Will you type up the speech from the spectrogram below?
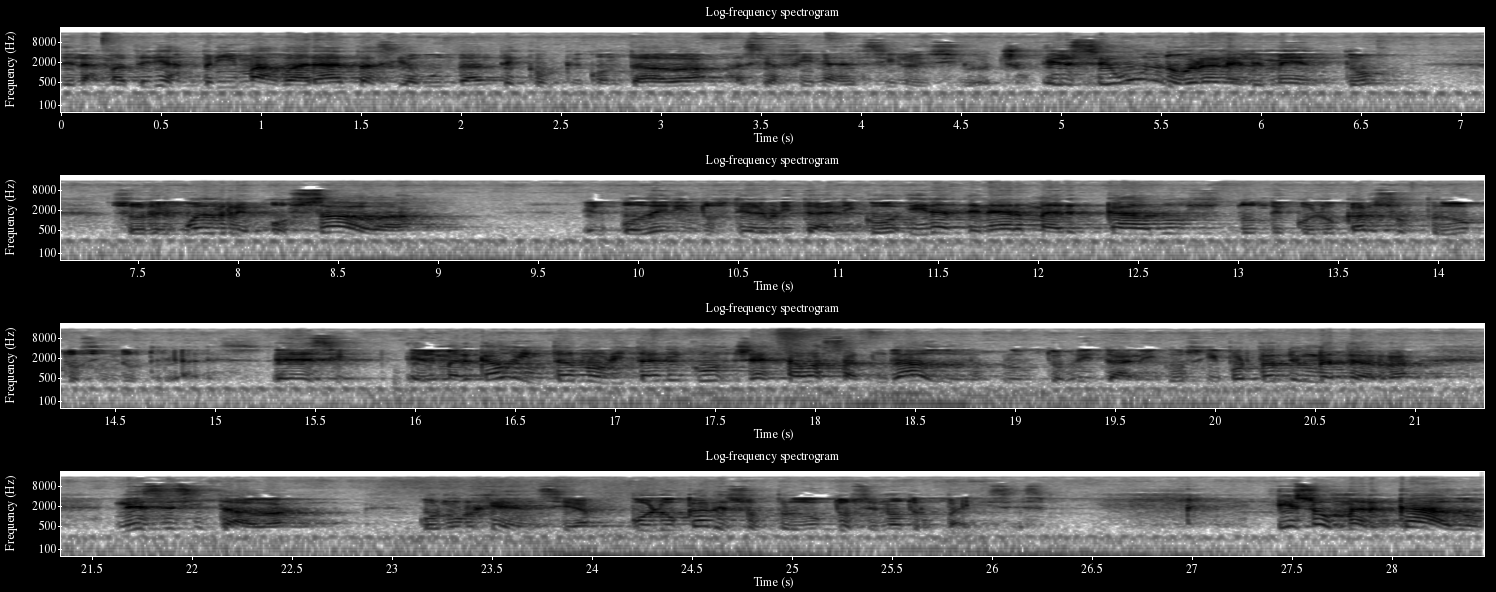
de las materias primas baratas y abundantes con que contaba hacia fines del siglo XVIII. El segundo gran elemento sobre el cual reposaba el poder británico era tener mercados donde colocar sus productos industriales. Es decir, el mercado interno británico ya estaba saturado de los productos británicos y por tanto Inglaterra necesitaba con urgencia colocar esos productos en otros países. Esos mercados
